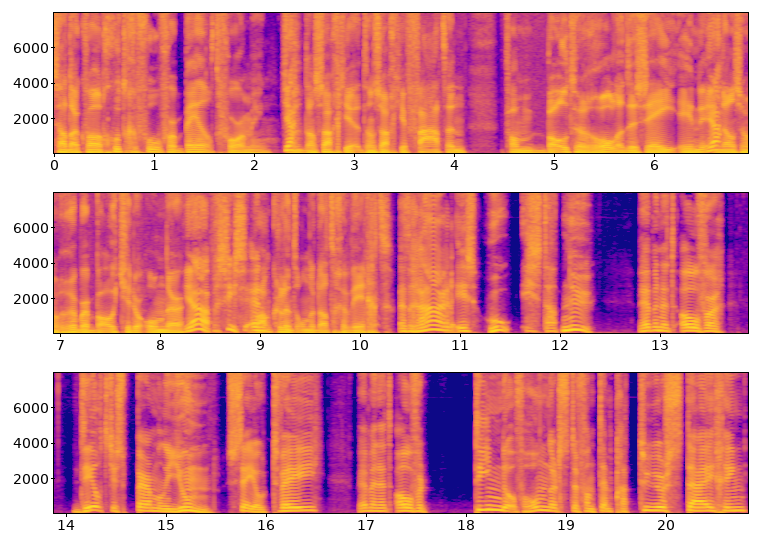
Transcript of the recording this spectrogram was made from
ze hadden ook wel een goed gevoel voor beeldvorming. Ja. Dan, zag je, dan zag je vaten van boten rollen de zee in. En dan zo'n rubberbootje eronder. Ja, precies. En wankelend onder dat gewicht. Het rare is, hoe is dat nu? We hebben het over deeltjes per miljoen CO2. We hebben het over tiende of honderdste van temperatuurstijging.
